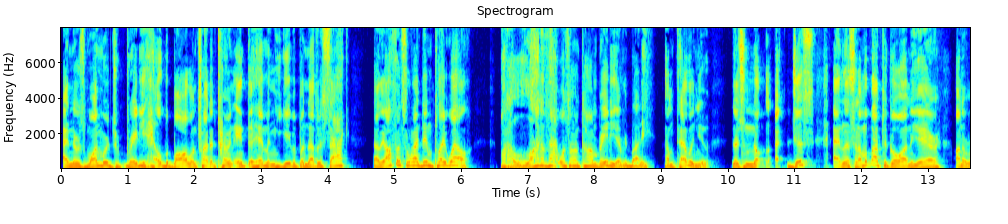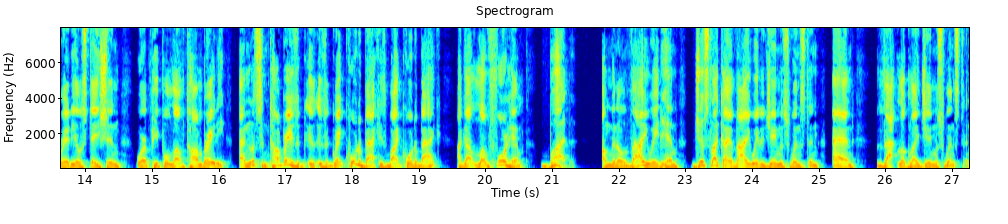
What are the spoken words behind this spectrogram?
and there's one where Brady held the ball and tried to turn into him, and he gave up another sack. Now the offensive line didn't play well, but a lot of that was on Tom Brady. Everybody, I'm telling you. There's no uh, just and listen. I'm about to go on the air on a radio station where people love Tom Brady. And listen, Tom Brady is a, is a great quarterback. He's my quarterback. I got love for him, but I'm going to evaluate him just like I evaluated Jameis Winston, and that looked like Jameis Winston.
